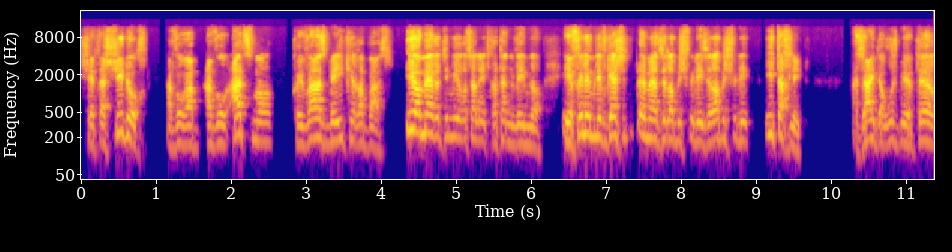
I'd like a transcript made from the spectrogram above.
שאת השידוך עבור, עבור עצמו, כויבז בעיקר הבס. היא אומרת אם היא רוצה להתחתן ואם לא. היא אפילו אם נפגשת, היא אומרת זה לא בשבילי, זה לא בשבילי, היא תחליט. אזי דרוש ביותר,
